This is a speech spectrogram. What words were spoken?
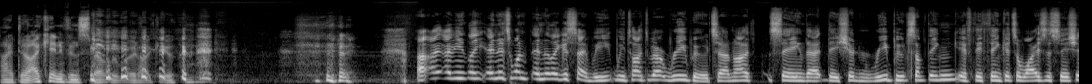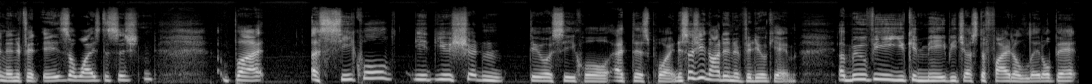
I don't. I can't even spell the word haiku. I, I mean, like, and it's one, and like I said, we we talked about reboots. I'm not saying that they shouldn't reboot something if they think it's a wise decision, and if it is a wise decision, but a sequel, you, you shouldn't do a sequel at this point, especially not in a video game. A movie, you can maybe justify it a little bit.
